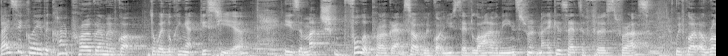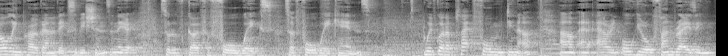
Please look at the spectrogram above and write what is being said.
basically, the kind of program we've got that we're looking at this year is a much fuller program. So we've got Newstead Live and the Instrument Makers. That's a first for us. We've got a rolling program of exhibitions, and they sort of go for four weeks, so four weekends. We've got a platform dinner, um, our inaugural fundraising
